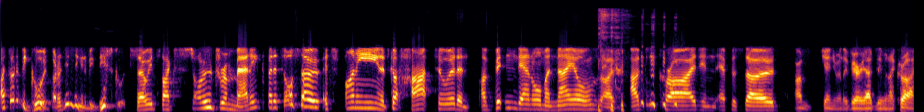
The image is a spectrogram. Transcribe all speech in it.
I thought it'd be good, but I didn't think it'd be this good. So it's like so dramatic, but it's also it's funny and it's got heart to it. And I've bitten down all my nails. I've ugly cried in episodes. I'm genuinely very ugly when I cry.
